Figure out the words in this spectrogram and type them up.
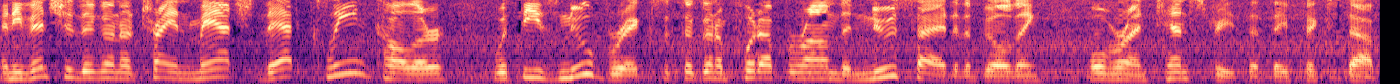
And eventually they're going to try and match that clean color with these new bricks that they're going to put up around the new side of the building over on 10th Street that they fixed up.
